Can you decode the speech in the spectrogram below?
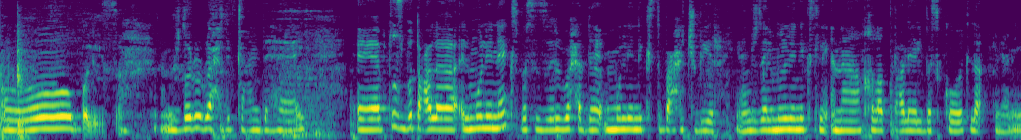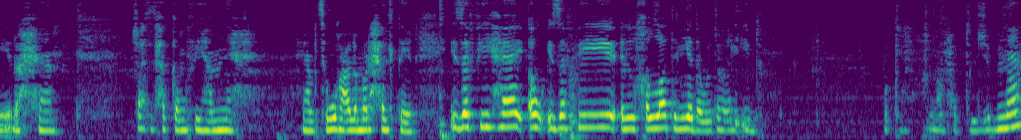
أوه بوليسة مش ضروري الواحد يكون عنده هاي. آه بتزبط على المولينكس بس إذا الواحد المولينكس تبعها كبير. يعني مش زي المولينكس اللي أنا خلطت عليه البسكوت. لا يعني راح مش راح تتحكموا فيها منيح. يعني بتسووها على مرحلتين إذا في هاي أو إذا في الخلاط اليدوي تبع الإيد. أوكي خلينا نحط الجبنة.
